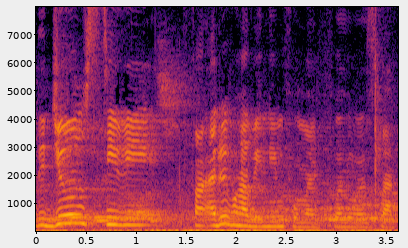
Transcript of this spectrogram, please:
The Junes TV I don't even have a name for my followers, but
